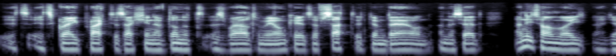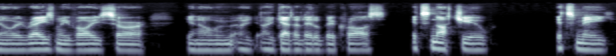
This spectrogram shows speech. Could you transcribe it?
it's it's great practice actually, and I've done it as well to my own kids. I've sat them down and I said, anytime I you know I raise my voice or you know I, I get a little bit cross, it's not you, it's me,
